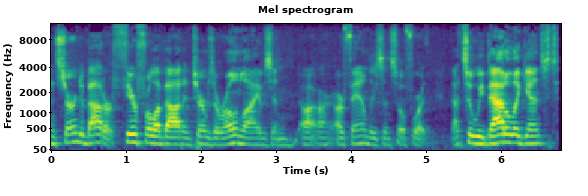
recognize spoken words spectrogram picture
concerned about or fearful about in terms of our own lives and our, our families and so forth. That's who we battle against.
